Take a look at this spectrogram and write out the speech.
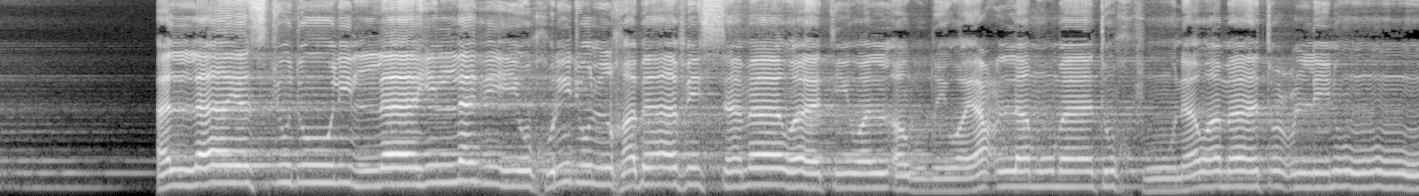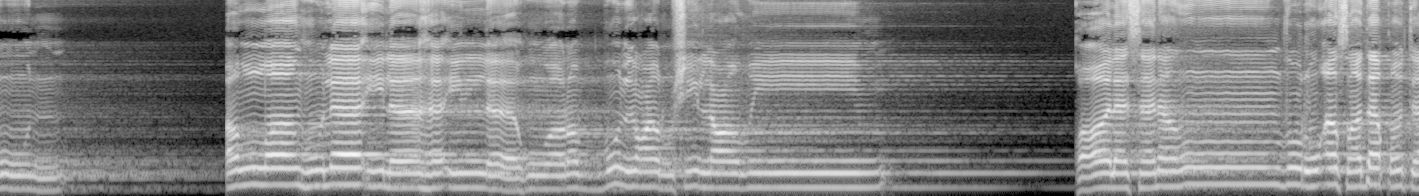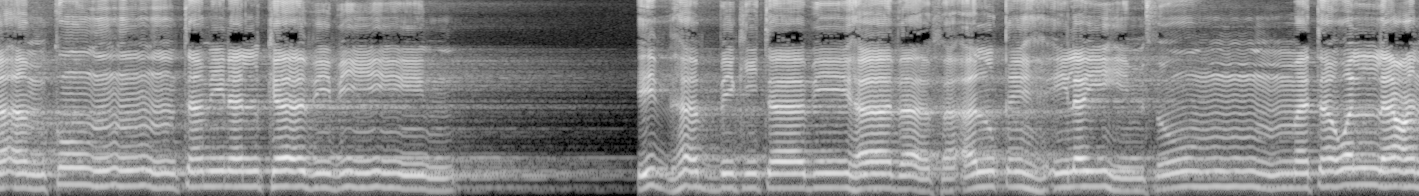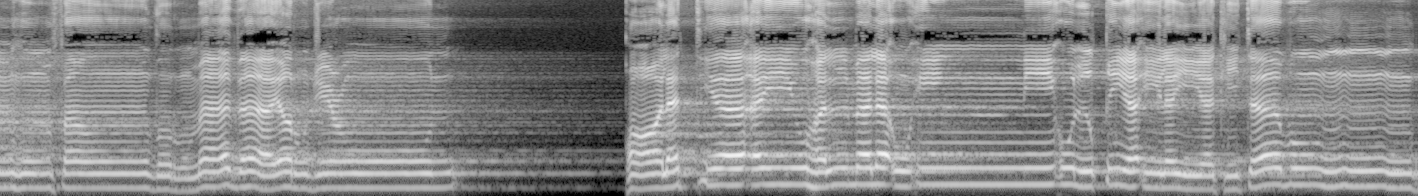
ألا يسجدوا لله الذي يخرج الخبا في السماوات والأرض ويعلم ما تخفون وما تعلنون. الله لا إله إلا هو رب العرش العظيم. قال سننظر أصدقت أم كنت من الكاذبين. اذهب بكتابي هذا فألقه إليهم ثم تول عنهم فانظر ماذا يرجعون. قالت يا أيها الملأ اني ألقي إلي كتاب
